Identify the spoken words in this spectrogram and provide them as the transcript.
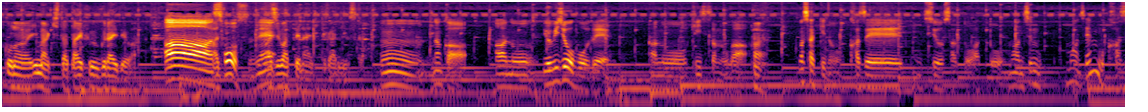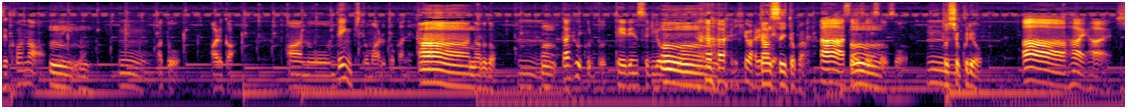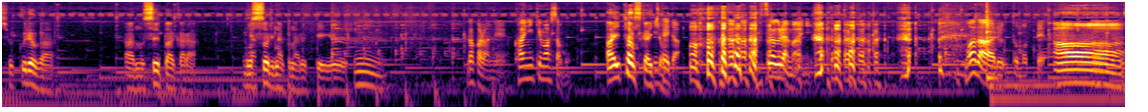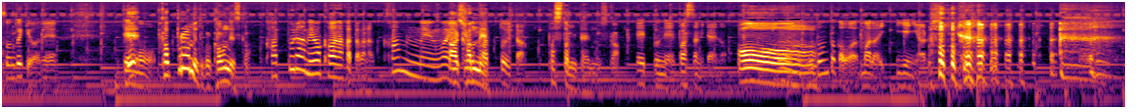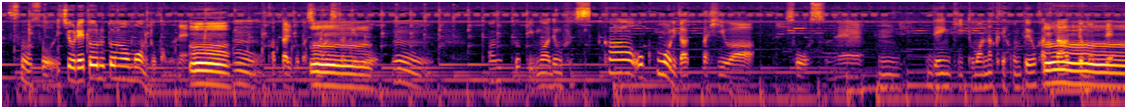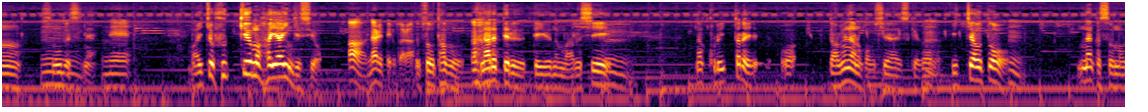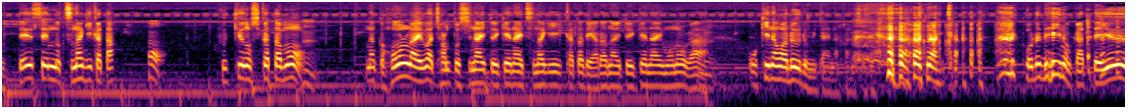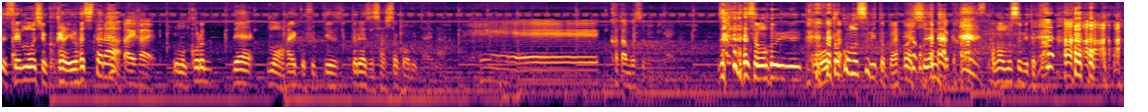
この今来た台風ぐらいではあああそうっすね。味わってないって感じですか、うん。なんかあの予備情報であの聞いてたのが、はい。まあ、さっきの風の強さとあと、まあ、全部まあ全部風かな。うんうん。うん。あとあれか。あの電気止まるとかね、ああなるほど。うん。うん。台風来ると停電するうよんうんうん。言われて。断水とか。ああそうそうそうそう、うん。と食料ああはいはい。食料があのスーパーからごっそりなくなるっていう。うん。だからね買いに行きましたもん。あ行ったんすかい一応？たいた。2 日ぐらい前に。まだあると思って。あうんその時はねえでもカップラーメンとか買うんですか？カップラーメンは買わなかったかな。乾麺は一応買っといた。パスタみたいなんですか？えっとねパスタみたいな、あうどんとかはまだ家にあるし。そうそう。一応レトルトのもんとかもね。うん。うん買ったりとかしましたけど。うん。あの時まあでも2日おこもりだった日はそうっすね。うん電気止まんなくて本当よかったって思って。うん。ん。そうですね。ね。まあ一応復旧も早いんですよ。ああ慣れてるから。そう多分。慣れてるっていうのもあるし、うん。なんかこれ言ったらはダメなのかもしれないですけど、うん。言っちゃうとう、ん。なんかその電線のつなぎ方ほ復旧の仕方もううん。なんか本来はちゃんとしないといけないつなぎ方でやらないといけないものが、沖縄ルールみたいな感じで。なんかこれでいいのかっていう専門職から言わしたら はいはい。もうこれでもう早く復旧とりあえずさしとこうみたいな。へえ肩結びみたいな。そういう男結びとかはしなない。玉結びとか。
